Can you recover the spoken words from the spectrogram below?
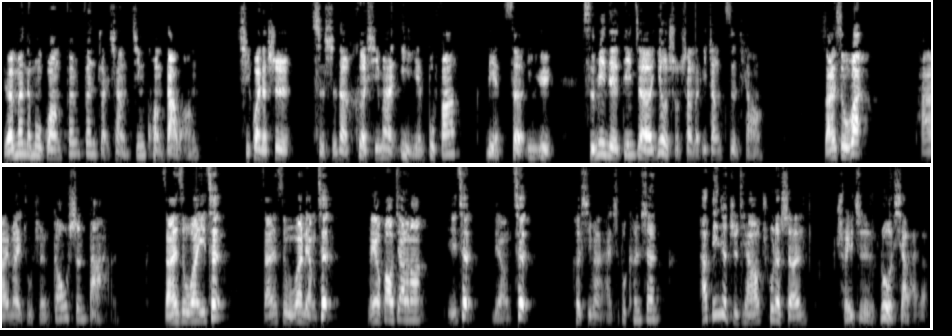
人们的目光纷纷转向金矿大王。奇怪的是，此时的赫希曼一言不发，脸色阴郁。死命地盯着右手上的一张字条，三十五万！拍卖主持人高声大喊：“三十五万一次，三十五万两次，没有报价了吗？一次、两次。”赫希曼还是不吭声，他盯着纸条出了神，锤子落下来了。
